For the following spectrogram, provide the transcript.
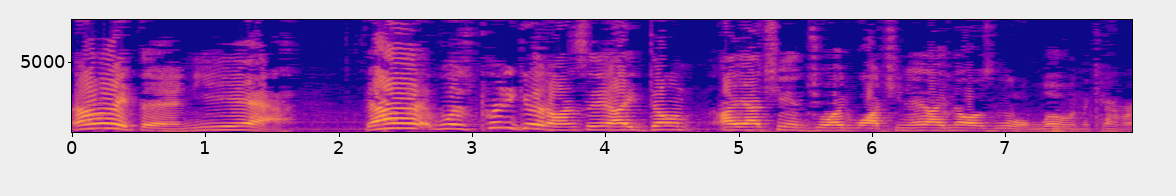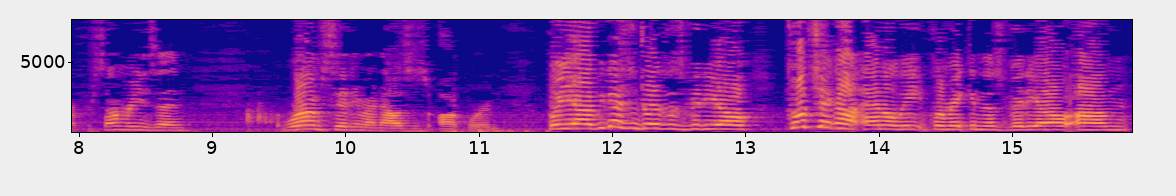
Alright then, yeah. That was pretty good, honestly. I don't, I actually enjoyed watching it. I know I was a little low in the camera for some reason. Where I'm sitting right now is just awkward. But yeah, if you guys enjoyed this video, go check out Annalete for making this video. Um,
